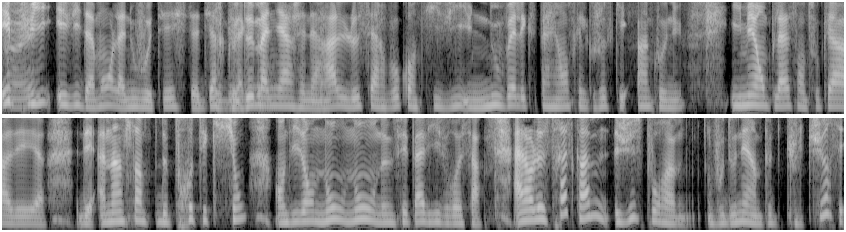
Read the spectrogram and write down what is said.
et Oui. puis évidemment la nouveauté, c'est-à-dire que de manière générale, le cerveau quand il vit une nouvelle expérience, quelque chose qui est inconnu, il met en place en tout cas des, des- un instinct de protection en disant non, non, ne me fais pas vivre ça. Alors le stress quand même, juste pour euh, vous donner un peu de culture, c'est,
